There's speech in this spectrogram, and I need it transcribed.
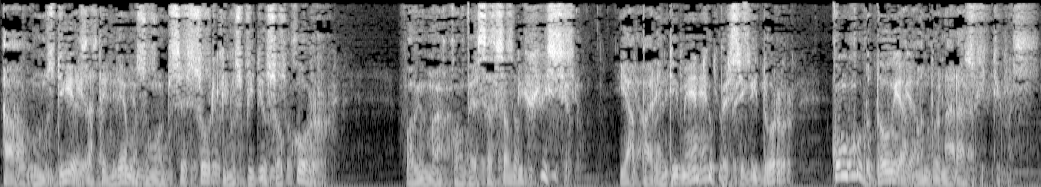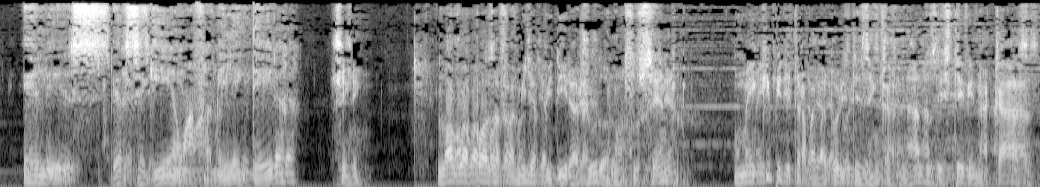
Há alguns dias atendemos um obsessor que nos pediu socorro. Foi uma conversação difícil e aparentemente o perseguidor concordou em abandonar as vítimas. Eles perseguiam a família inteira? Sim. Logo após a família pedir ajuda ao nosso centro, uma equipe de trabalhadores desencarnados esteve na casa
